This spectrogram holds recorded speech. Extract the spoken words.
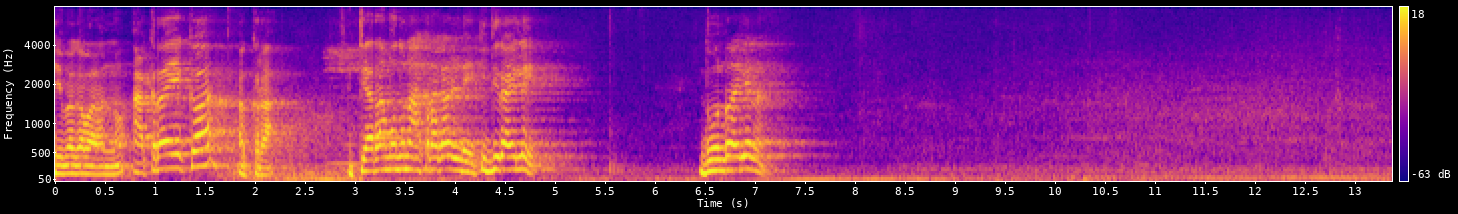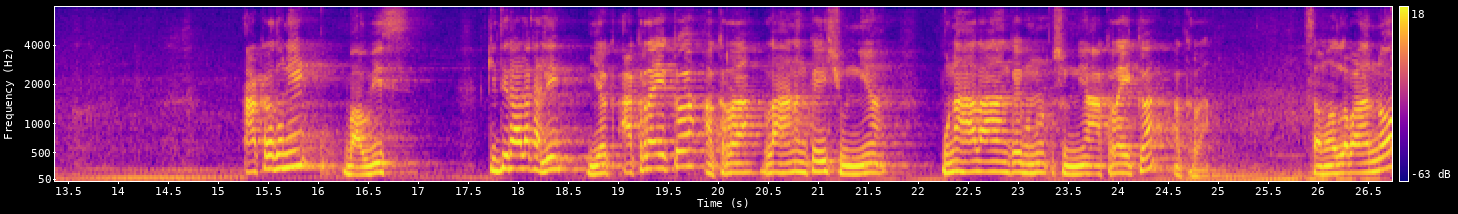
हे बघा बाळांनो अकरा एक अकरा. तेरामधून अकरा काढले किती राहिले? दोन राहिले ना. अकरा दोन्ही? बावीस. किती राहिला खाली? एक अकरा एक अकरा. लहान अंक आहे शून्य. पुन्हा हा लहान अंक आहे म्हणून शून्य अकरा एक अकरा. समजलं बाळांनो?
